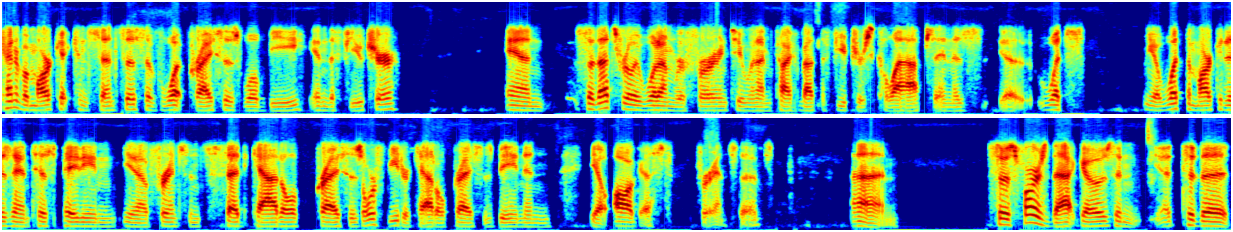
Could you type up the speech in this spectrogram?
kind of a market consensus of what prices will be in the future, and so that's really what I'm referring to when I'm talking about the futures collapse and is uh, what's you know what the market is anticipating. You know, for instance, fed cattle prices or feeder cattle prices being in you know August, for instance. Um, so as far as that goes, and you know, to the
